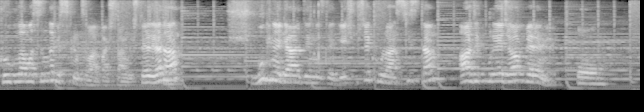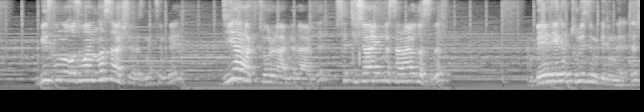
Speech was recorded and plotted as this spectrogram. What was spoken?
kurgulamasında bir sıkıntı var başlangıçta ya da bugüne geldiğimizde geçmişe kurulan sistem artık buraya cevap veremiyor. Doğru. Biz bunu o zaman nasıl aşarız Metin Bey? Diğer aktörler nelerdir? İşte ticaret ve sanayi odasıdır. Belediyenin turizm birimleridir.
